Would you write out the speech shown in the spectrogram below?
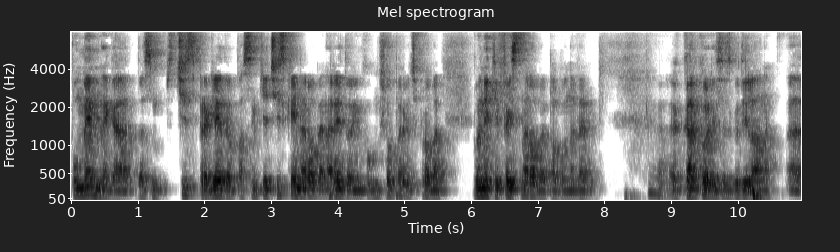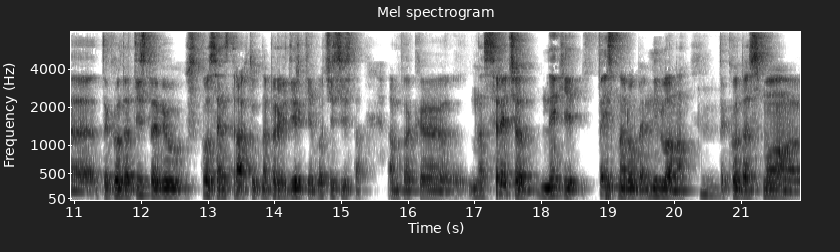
pomembnega, da sem čist pregledal, pa sem kje čist kaj narobe naredil in ko bom šel prvič probat, bo neki face narobe, pa bo ne vem. Ja. Karkoli se zgodilo. ne. Uh, tako da tisto je bil skozi en strah, tudi na prvi dirki je bilo čisto isto. Ampak uh, na srečo neki fejst na robe ni bilo. No. Mm. Tako da smo uh,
